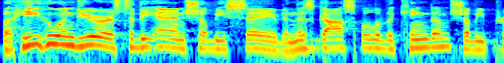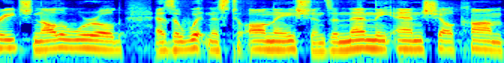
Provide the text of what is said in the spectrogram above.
But he who endures to the end shall be saved, and this gospel of the kingdom shall be preached in all the world as a witness to all nations, and then the end shall come.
